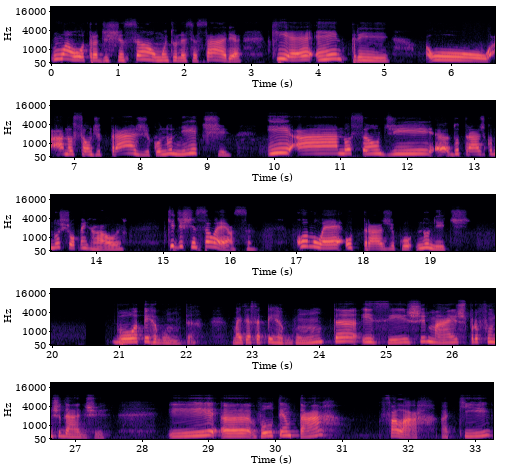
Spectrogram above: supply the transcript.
uma outra distinção muito necessária, que é entre o, a noção de trágico no Nietzsche e a noção de, eh, do trágico no Schopenhauer. Que distinção é essa? Como é o trágico no Nietzsche? Boa pergunta, mas essa pergunta exige mais profundidade. E uh, vou tentar falar aqui,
